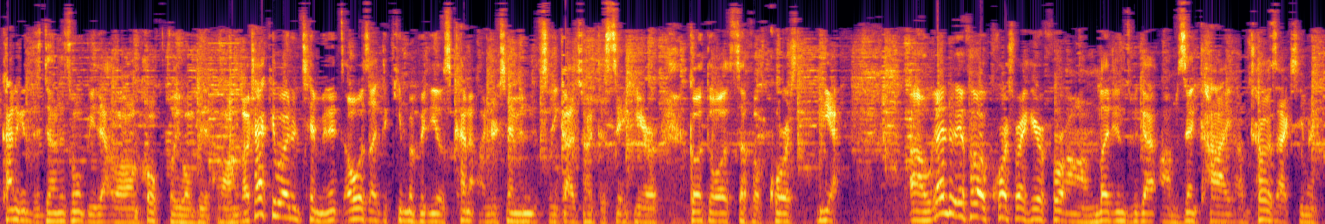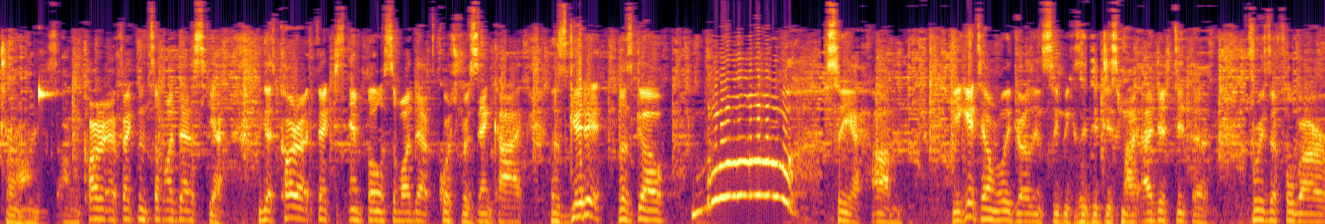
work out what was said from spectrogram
kind of get this done. This won't be that long. Hopefully, it won't be that long. I'll try to keep it under 10 minutes. I always like to keep my videos kind of under 10 minutes so you guys don't have to sit here, go through all this stuff, of course. Yeah. Uh, gonna do info, of course, right here for um, Legends. We got um, Zenkai. Um, Turles actually make on um, card effect and stuff like that. Yeah, we got card effect info and stuff like that, of course, for Zenkai. Let's get it. Let's go. So, yeah, um, you can't tell I'm really drowsy and sleepy because I did just my I just did the Frieza full bar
